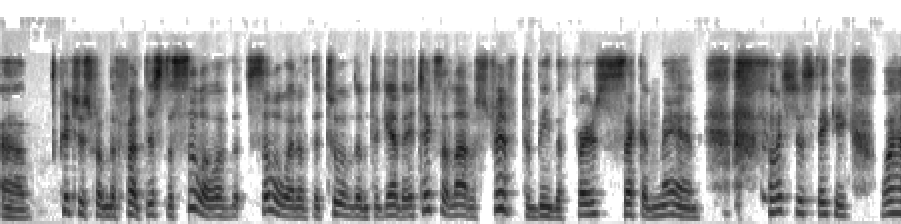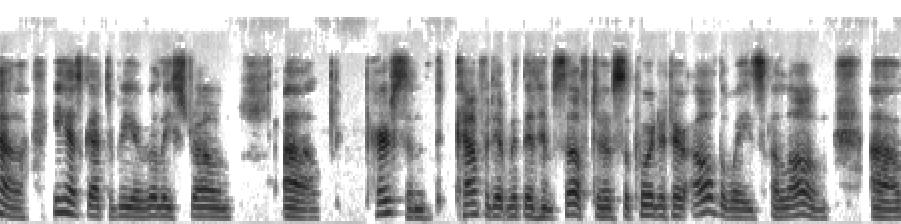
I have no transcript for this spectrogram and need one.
uh, pictures from the front, this the silhouette of the silhouette of the two of them together. It takes a lot of strength to be the first second man. I was just thinking, wow, he has got to be a really strong uh, person, confident within himself, to have supported her all the ways along. Uh,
